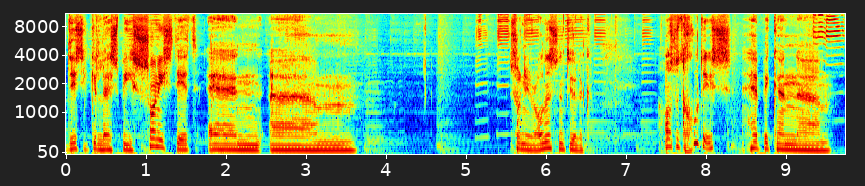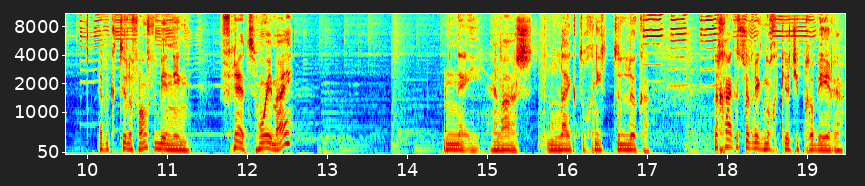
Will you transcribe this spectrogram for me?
Dizzy Gillespie, Sonny Stitt en ehm, Sonny Rollins natuurlijk. Als het goed is, heb ik een, ehm, heb ik een telefoonverbinding. Fred, hoor je mij? Nee, helaas. Lijkt toch niet te lukken. Dan ga ik het zo direct nog een keertje proberen.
